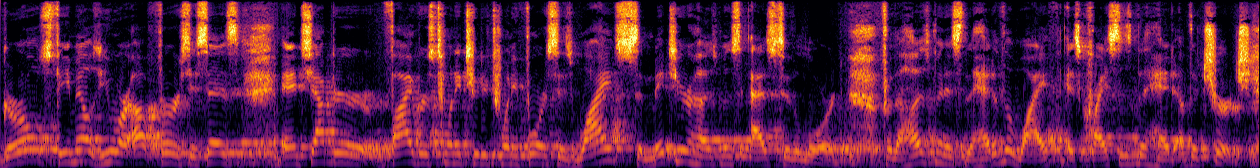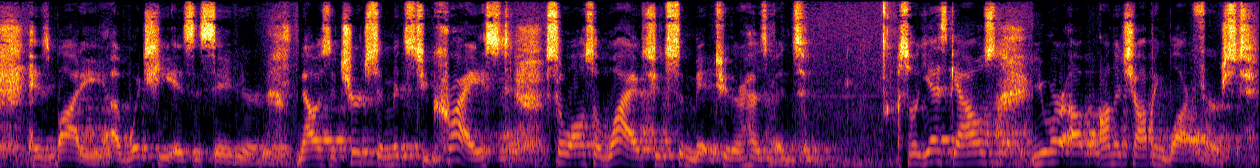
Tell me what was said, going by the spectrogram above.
girls, females, you are up first. It says in chapter 5, verse 22 to 24, it says, Wives, submit to your husbands as to the Lord. For the husband is the head of the wife, as Christ is the head of the church, his body, of which he is the Savior. Now, as the church submits to Christ, so also wives should submit to their husbands. So, yes, gals, you are up on the chopping block first.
